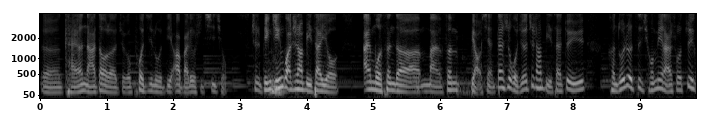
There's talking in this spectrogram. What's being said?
呃，凯恩拿到了这个破纪录第二百六十七球，这尽尽管这场比赛有埃默森的满分表现，但是我觉得这场比赛对于很多热刺球迷来说，最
